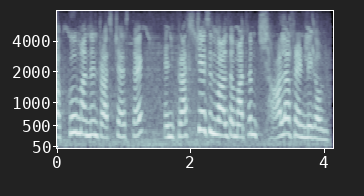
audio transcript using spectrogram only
తక్కువ మందిని ట్రస్ట్ చేస్తాయి. అండ్ ట్రస్ట్ చేసిన వాళ్ళతో మాత్రం చాలా ఫ్రెండ్లీగా ఉంటాయి.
